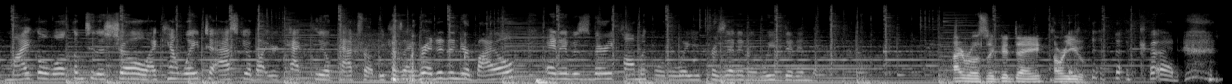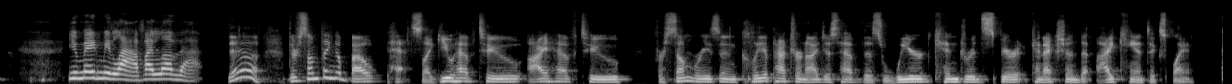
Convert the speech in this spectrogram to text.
Michael, welcome to the show. I can't wait to ask you about your cat Cleopatra because I read it in your bio and it was very comical the way you presented and weaved it in there. Hi, Rosa. Good day. How are you? Good. You made me laugh. I love that. Yeah. There's something about pets. Like you have two, I have two. For some reason, Cleopatra and I just have this weird kindred spirit connection that I can't explain.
